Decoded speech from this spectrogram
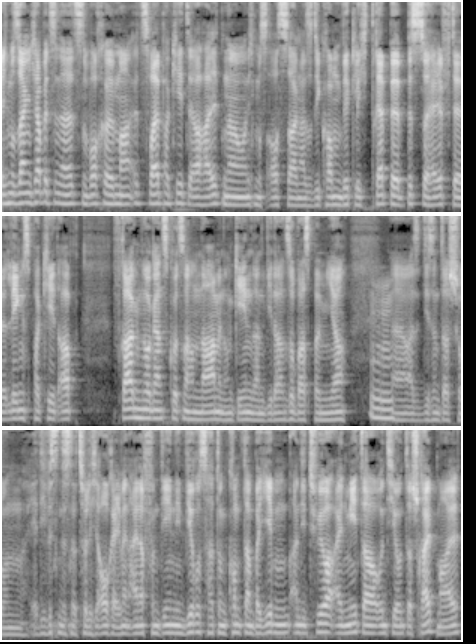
ich muss sagen, ich habe jetzt in der letzten Woche mal zwei Pakete erhalten ne, und ich muss auch sagen, also die kommen wirklich Treppe bis zur Hälfte, legen das Paket ab, fragen nur ganz kurz nach dem Namen und gehen dann wieder. So war es bei mir. Mhm. Äh, also die sind da schon, ja, die wissen das natürlich auch, ey, wenn einer von denen den Virus hat und kommt dann bei jedem an die Tür ein Meter und hier unterschreibt mal,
